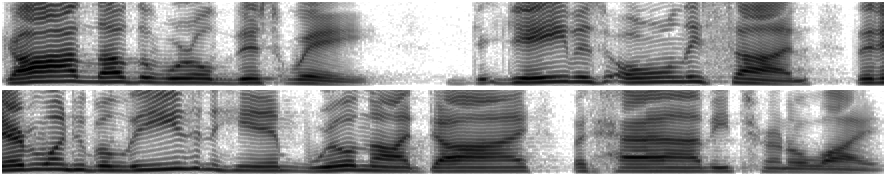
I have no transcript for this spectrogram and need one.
God loved the world this way, gave his only son that everyone who believes in him will not die, but have eternal life.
